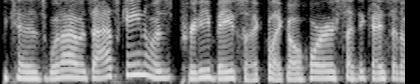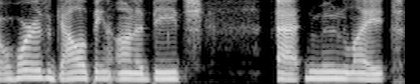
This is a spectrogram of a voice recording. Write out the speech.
because what I was asking was pretty basic, like a horse. I think I said a horse galloping on a beach at moonlight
